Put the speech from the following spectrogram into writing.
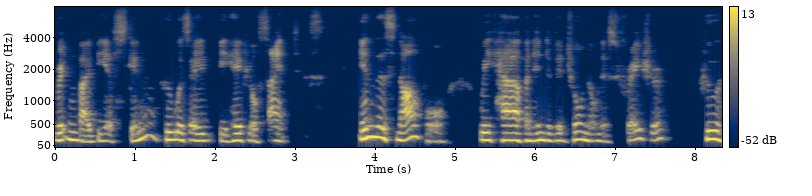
written by B.F. Skinner, who was a behavioral scientist. In this novel, we have an individual known as Fraser who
